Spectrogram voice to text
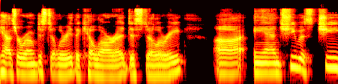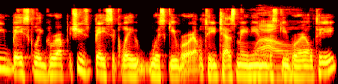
has her own distillery, the Killara Distillery. Uh, and she was she basically grew up. She's basically whiskey royalty, Tasmanian wow. whiskey royalty.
